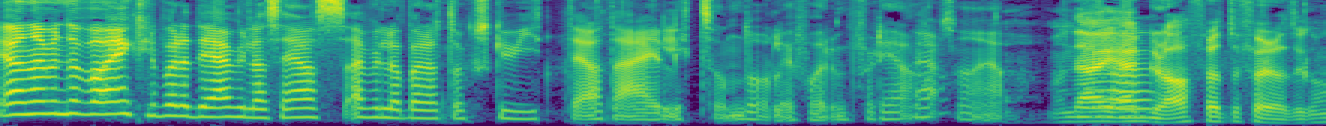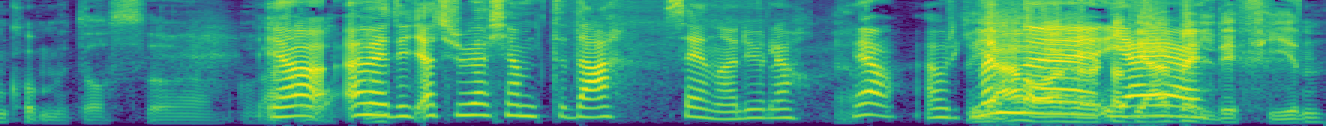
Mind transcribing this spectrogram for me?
Ja, nei, men Det var egentlig bare det jeg ville si. Ass. Jeg ville bare at dere skulle vite det, at jeg er i litt sånn dårlig form for tida. Ja. Så, ja. Men det er, jeg er glad for at du føler at du kan komme til oss og, og ja, jeg vet ikke. Jeg tror jeg kommer til deg senere, Julia. ja. Jeg orker Men, jeg har eh, hørt at jeg jeg er er- veldig fin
